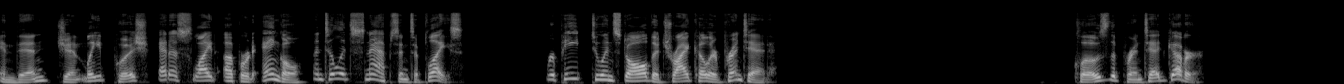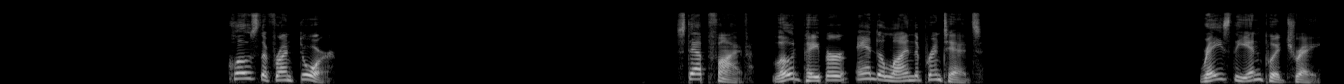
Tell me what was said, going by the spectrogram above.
and then gently push at a slight upward angle until it snaps into place. Repeat to install the tricolor printhead. Close the printhead cover. Close the front door. Step 5. Load paper and align the printheads. Raise the input tray.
